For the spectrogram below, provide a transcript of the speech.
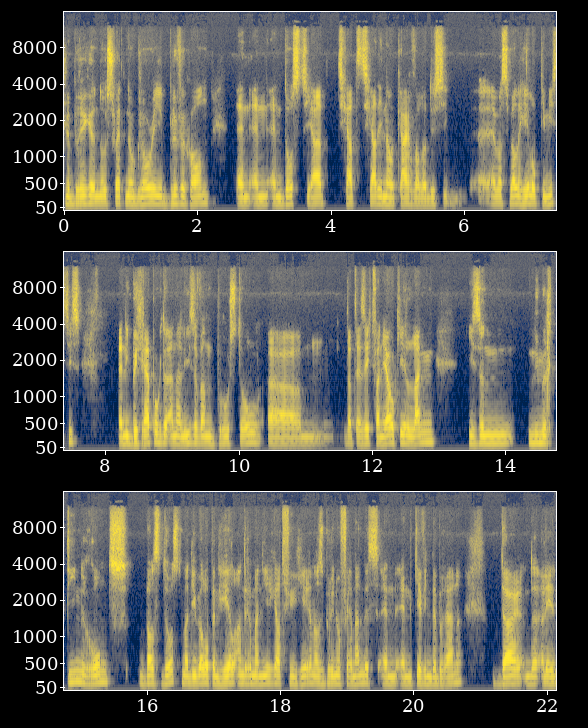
Club Brugge, No Sweat, No Glory, bluffen gaan. En, en, en Dost, ja, het gaat, gaat in elkaar vallen. Dus uh, hij was wel heel optimistisch. En ik begrijp ook de analyse van Bruce Stol, uh, dat hij zegt van ja, oké, Lang is een nummer 10 rond Bas Dost, maar die wel op een heel andere manier gaat fungeren als Bruno Fernandes en, en Kevin De Bruyne. Daar, de, allez,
